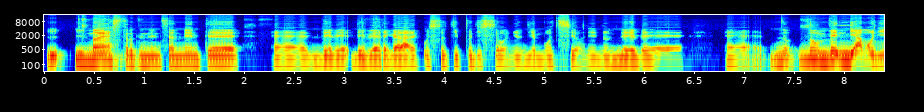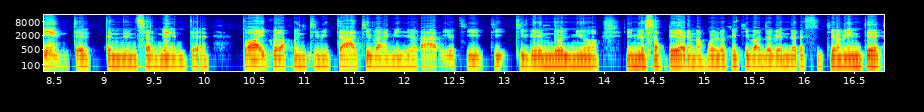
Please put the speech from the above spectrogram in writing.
il maestro tendenzialmente eh, deve, deve, regalare questo tipo di sogno, di emozioni, non deve... Eh, no, non vendiamo niente tendenzialmente, poi con la continuità ti vai a migliorare, io ti, ti, ti vendo il mio, il mio, sapere, ma quello che ti vado a vendere effettivamente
